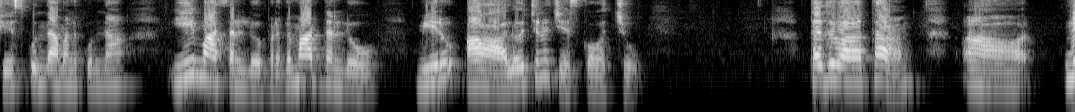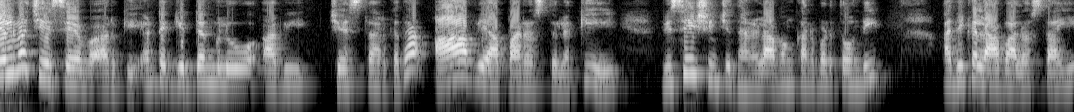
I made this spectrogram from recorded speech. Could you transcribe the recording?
చేసుకుందామనుకున్నా ఈ మాసంలో ప్రథమార్థంలో మీరు ఆ ఆలోచన చేసుకోవచ్చు. తరువాత నిల్వ చేసేవారికి అంటే గిడ్డంగులు అవి చేస్తారు కదా ఆ వ్యాపారస్తులకి విశేషించి ధనలాభం కనబడుతోంది. అధిక లాభాలు వస్తాయి.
